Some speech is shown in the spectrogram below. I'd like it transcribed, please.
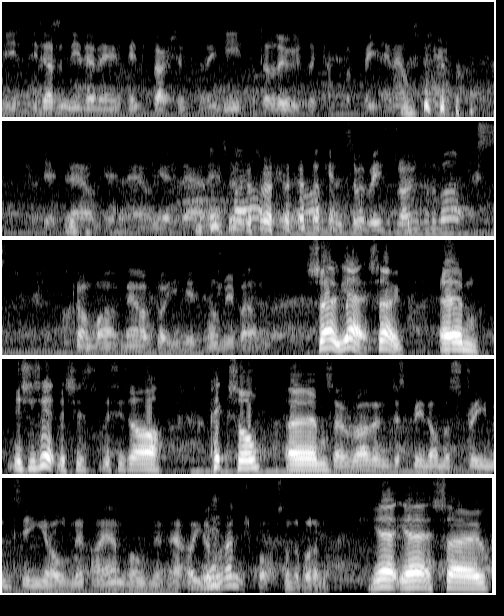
He, he doesn't need any instructions, but he needs to lose a couple of feet in altitude. get down, get down, get down. It's Mark, it's Mark and some of his drones in the box. Come on, Mark, now I've got you here. Tell me about them. So yeah, so um, this is it. This is this is our Pixel. Um, So rather than just being on the stream and seeing you holding it, I am holding it now. Oh, you got Yeah. a lunchbox on the bottom. Yeah, yeah. So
